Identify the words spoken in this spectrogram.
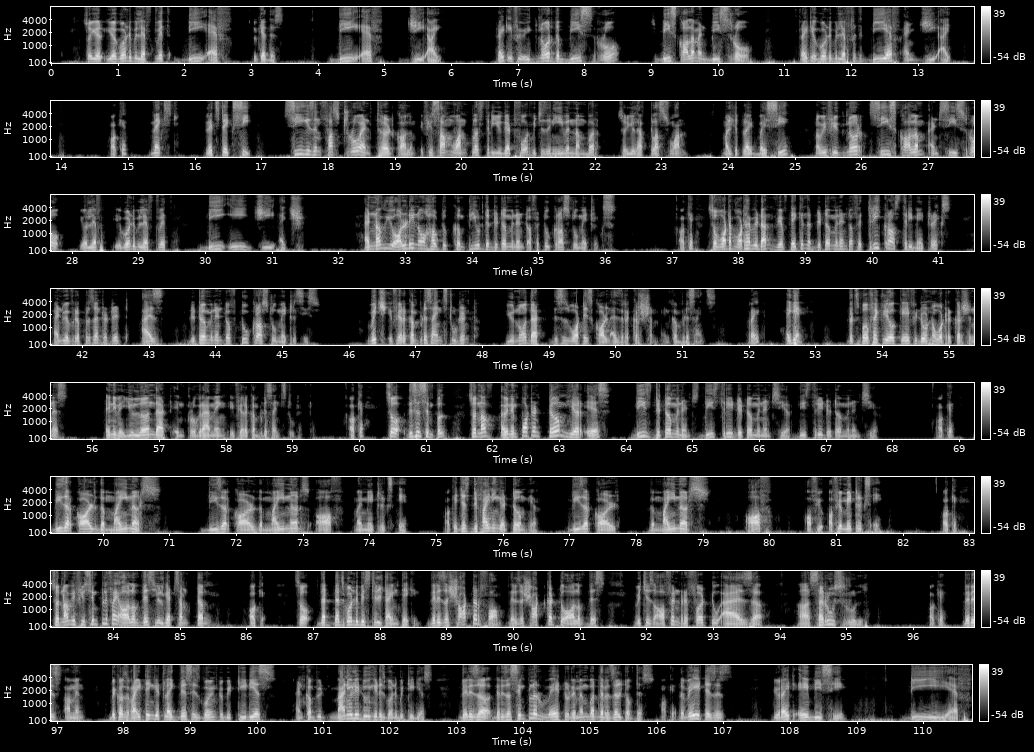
So you're, you're going to be left with DF. Look at this. DFGI. Right? If you ignore the B's row, B's column and B's row, right? You're going to be left with DF and GI. Okay. Next, let's take C. C is in first row and third column. If you sum 1 plus 3, you get 4, which is an even number. So you'll have plus 1 multiplied by C. Now if you ignore C's column and C's row, you're left you're going to be left with D, E, G, H. And now you already know how to compute the determinant of a 2 cross 2 matrix. Okay, so what have, what have we done? We have taken the determinant of a 3 cross 3 matrix and we have represented it as determinant of 2 cross 2 matrices. Which if you're a computer science student, you know that this is what is called as recursion in computer science. Right? Again, that's perfectly okay if you don't know what recursion is. Anyway, you learn that in programming if you're a computer science student. Okay. So this is simple. So now an important term here is these determinants, these three determinants here, these three determinants here. Okay. These are called the minors. These are called the minors of my matrix A. Okay. Just defining a term here. These are called the minors of, of, your, of your matrix A okay so now if you simplify all of this you'll get some term okay so that that's going to be still time taking there is a shorter form. There is a shortcut to all of this which is often referred to as uh, uh, Sarrus rule. Okay? There is I mean because writing it like this is going to be tedious and compute manually doing it is going to be tedious. There is a there is a simpler way to remember the result of this. Okay? The way it is is you write a b c d e f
